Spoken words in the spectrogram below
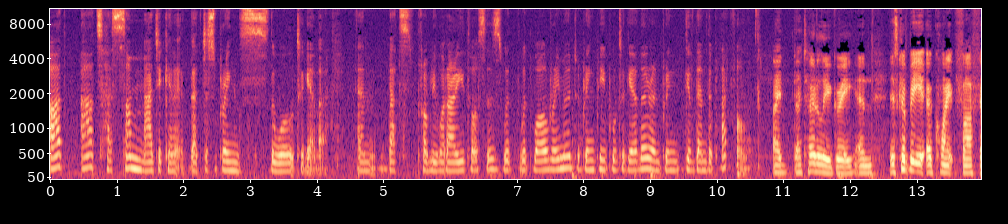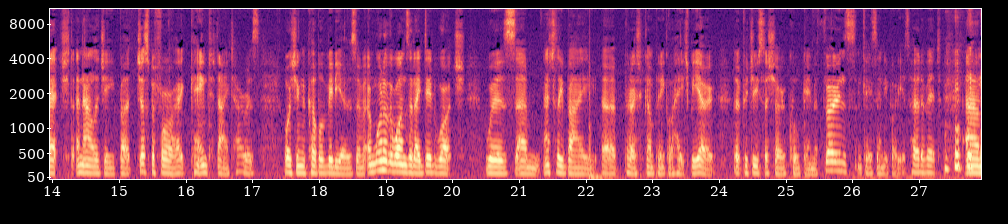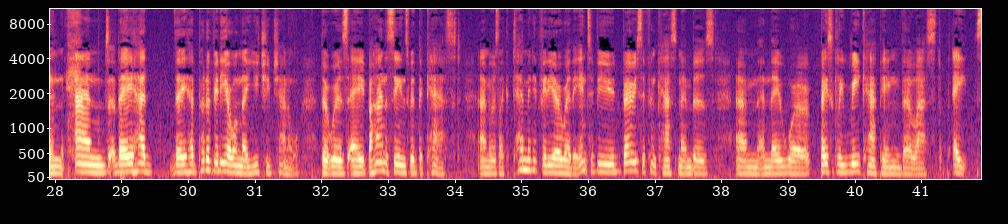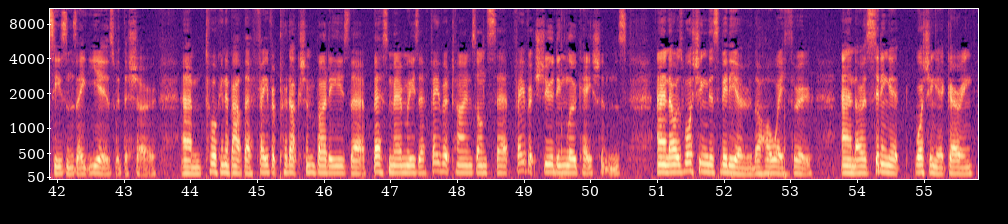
art, arts has some magic in it that just brings the world together and that's probably what our ethos is with with Wild Dreamer to bring people together and bring give them the platform. I, I totally agree, and this could be a quite far fetched analogy, but just before I came tonight, I was watching a couple of videos, and, and one of the ones that I did watch was um, actually by a production company called HBO that produced a show called Game of Thrones, in case anybody has heard of it, um, and they had they had put a video on their YouTube channel that was a behind the scenes with the cast um, it was like a 10 minute video where they interviewed various different cast members um, and they were basically recapping their last eight seasons, eight years with the show. Um, talking about their favorite production buddies, their best memories, their favorite times on set, favorite shooting locations. And I was watching this video the whole way through, and I was sitting it, watching it, going,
